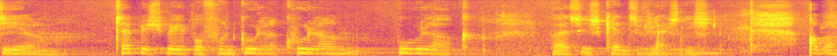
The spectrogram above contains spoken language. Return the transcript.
die Teppichweber von Gulag, Gulag weiß ich, kenne sie vielleicht nicht. Aber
